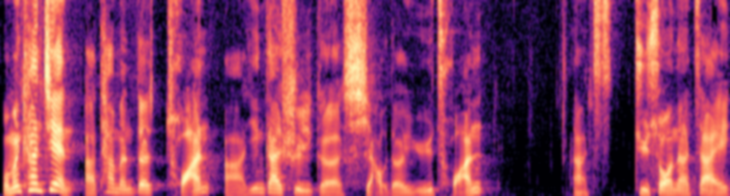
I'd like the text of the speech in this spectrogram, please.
我们看见啊，他们的船啊，应该是一个小的渔船啊。据说呢，在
